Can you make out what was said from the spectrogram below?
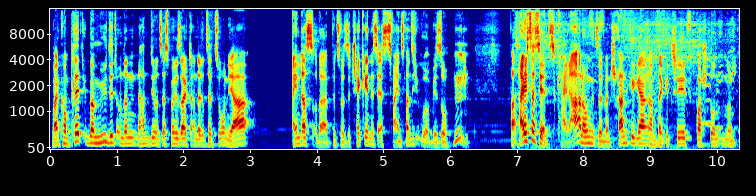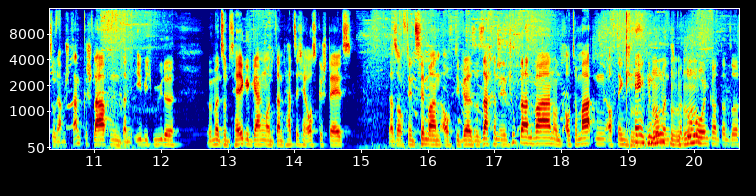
waren komplett übermüdet und dann haben die uns erstmal gesagt an der Rezeption, ja, Einlass oder beziehungsweise Check-in ist erst 22 Uhr. Wir so, hm, was heißt das jetzt? Keine Ahnung. Sind wir in den Strand gegangen, haben da gechillt ein paar Stunden und sogar am Strand geschlafen, dann ewig müde. Sind wir ins Hotel gegangen und dann hat sich herausgestellt, dass auf den Zimmern auch diverse Sachen in den Schubladen waren und Automaten auf den Gängen, wo man sich Kondome holen konnte und so.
